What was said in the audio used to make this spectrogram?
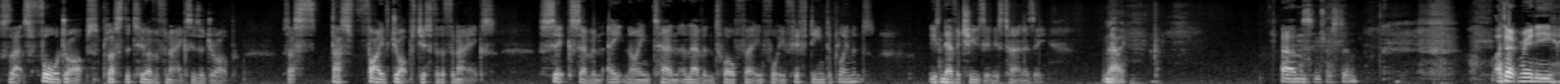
So that's four drops plus the two other fanatics is a drop. So that's that's five drops just for the fanatics. Six, seven, eight, nine, ten, eleven, twelve, thirteen, fourteen, fifteen deployments. He's never choosing his turn, is he? No, Um, that's interesting. I don't really.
